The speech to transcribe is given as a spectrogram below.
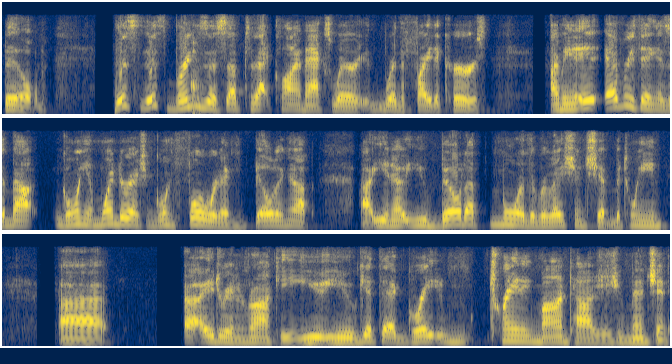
build. This this brings us up to that climax where where the fight occurs. I mean, it, everything is about going in one direction, going forward, and building up. Uh, you know, you build up more the relationship between uh, uh, Adrian and Rocky. You you get that great training montage as you mentioned.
